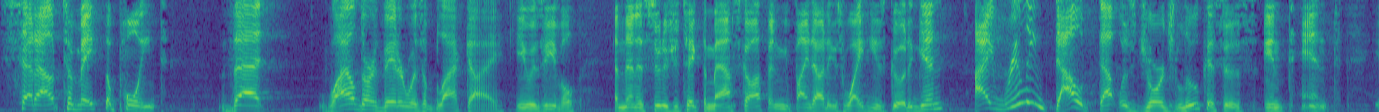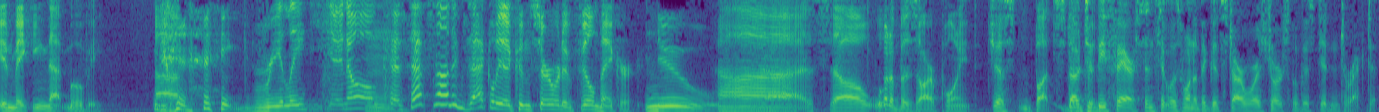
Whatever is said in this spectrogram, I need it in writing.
set out to make the point that while Darth Vader was a black guy, he was evil, and then as soon as you take the mask off and you find out he's white, he's good again? I really doubt that was George Lucas's intent in making that movie. really? You know, because that's not exactly a conservative filmmaker. No. Uh, so what a bizarre point. Just but Though to be fair, since it was one of the good Star Wars, George Lucas didn't direct it.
